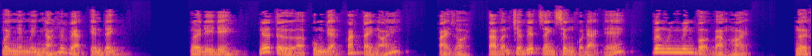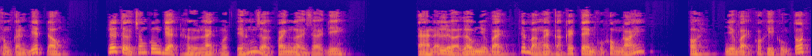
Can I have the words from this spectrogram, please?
Minh minh minh nói với vẻ kiên định. Người đi đi, nữ tử ở cung điện khoát tay nói. Phải rồi, ta vẫn chưa biết danh xưng của đại đế. Vương Minh Minh vội vàng hỏi. Người không cần biết đâu. Nữ tử trong cung điện hử lạnh một tiếng rồi quay người rời đi. Ta đã lửa lâu như vậy, thế mà ngay cả cái tên cũng không nói. Thôi, như vậy có khi cũng tốt.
